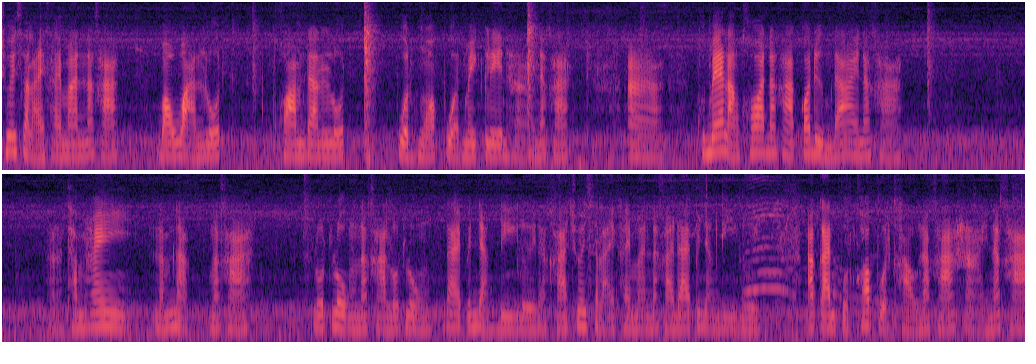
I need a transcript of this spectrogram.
ช่วยสลายไขมันนะคะ เบาหวานลด ความดันลด ปวดหัวปวดไมเกรนหายนะคะ คุณแม่หลังคลอดนะคะ ก็ดื่มได้นะคะ ทำให้น้ำหนักนะคะ ลดลงนะคะ ลดลงได้เป็นอย่างดีเลยนะคะ ช่วยสลายไขมันนะคะ ได้เป็นอย่างดีเลย อาการปวดข้อปวดเข่านะคะ หายนะคะ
